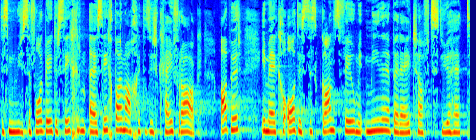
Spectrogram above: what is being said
dass wir Vorbilder sicher, äh, sichtbar machen müssen. Das ist keine Frage. Aber ich merke auch, dass das ganz viel mit meiner Bereitschaft zu tun hat,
